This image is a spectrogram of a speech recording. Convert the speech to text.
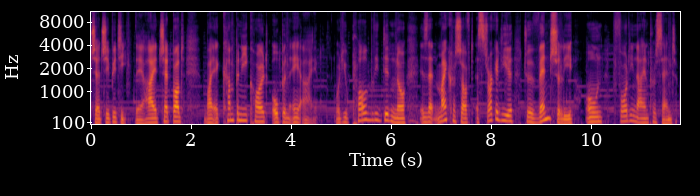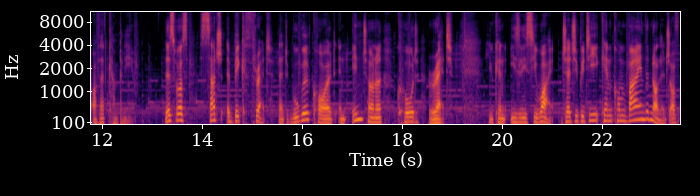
ChatGPT, the AI chatbot by a company called OpenAI. What you probably didn't know is that Microsoft struck a deal to eventually own 49% of that company. This was such a big threat that Google called an internal code red. You can easily see why. ChatGPT can combine the knowledge of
